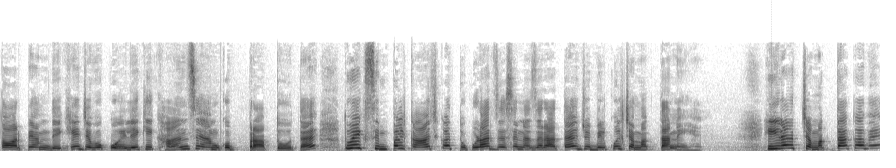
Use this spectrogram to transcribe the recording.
तौर पे हम देखें, जब वो कोयले की खान से हमको प्राप्त होता है तो एक सिंपल कांच का टुकड़ा जैसे नज़र आता है, जो बिल्कुल चमकता नहीं है। हीरा चमकता कब है?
